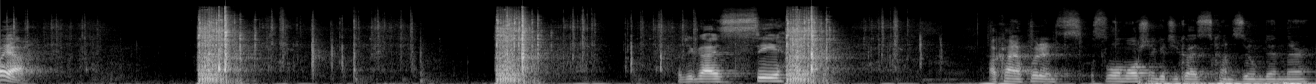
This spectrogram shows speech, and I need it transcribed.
Oh yeah. As you guys see, I kind of put it in slow motion to get you guys kind of zoomed in there.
